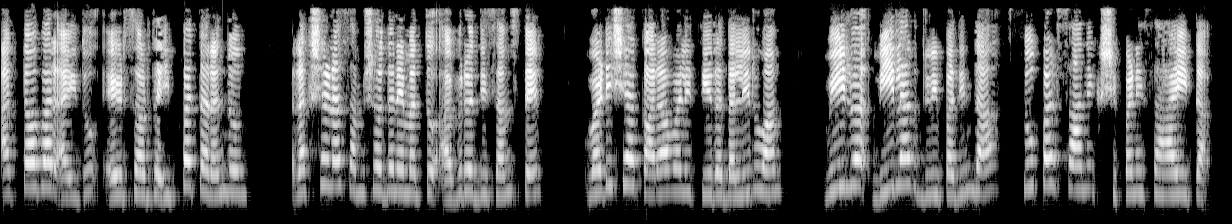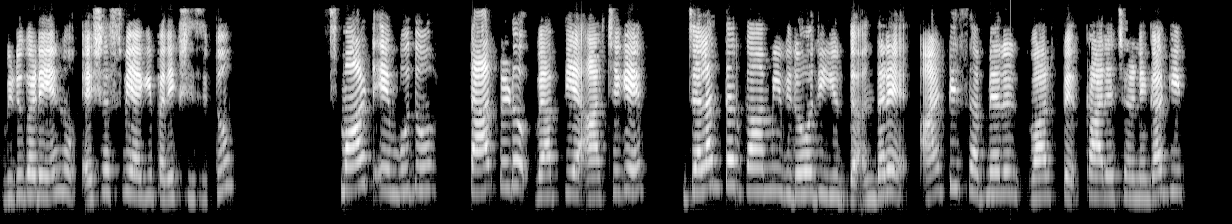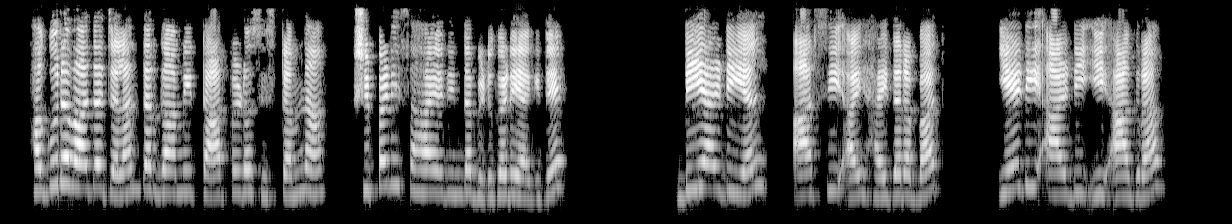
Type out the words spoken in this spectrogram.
October ಐದು, ಎರಡ್ ಸಾವಿರದ ಇಪ್ಪತ್ತರಂದು ರಕ್ಷಣಾ ಸಂಶೋಧನೆ ಮತ್ತು ಅಭಿವೃದ್ಧಿ ಸಂಸ್ಥೆ ಒಡಿಶಾ ಕರಾವಳಿ ತೀರದಲ್ಲಿರುವ ವೀಲ್ವ, ವೀಲರ್ ದ್ವೀಪದಿಂದ ಸೂಪರ್ಸಾನಿಕ್ ಕ್ಷಿಪಣಿ ಸಹಾಯಿತ ಬಿಡುಗಡೆಯನ್ನು ಯಶಸ್ವಿಯಾಗಿ ಪರೀಕ್ಷಿಸಿತು. ಸ್ಮಾರ್ಟ್ ಎಂಬುದು ಟಾರ್ಪೆಡೋ ವ್ಯಾಪ್ತಿಯ ಆಚೆಗೆ ಜಲಾಂತರ್ಗಾಮಿ ವಿರೋಧಿ ಯುದ್ಧ ಅಂದರೆ ಆಂಟಿ ಸಬ್ಮೆರಿನ್ ವಾರ್ಫೇರ್ ಕಾರ್ಯಾಚರಣೆಗಾಗಿ ಹಗುರವಾದ ಜಲಾಂತರ್ಗಾಮಿ ಟಾರ್ಪೆಡೋ ಸಿಸ್ಟಂನ ಕ್ಷಿಪಣಿ ಸಹಾಯದಿಂದ ಬಿಡುಗಡೆಯಾಗಿದೆ. DRDL, RCI Hyderabad, ADRDE Agra,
